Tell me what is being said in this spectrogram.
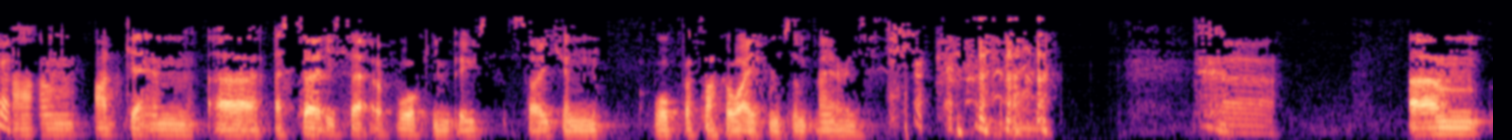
Um, I'd get him uh, a sturdy set of walking boots so he can walk the fuck away from St Mary's. Uh, Um,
